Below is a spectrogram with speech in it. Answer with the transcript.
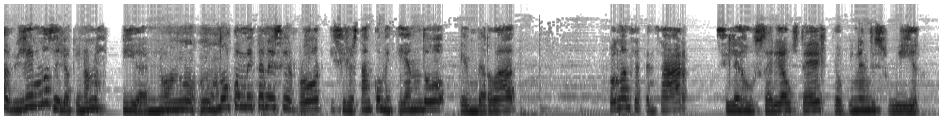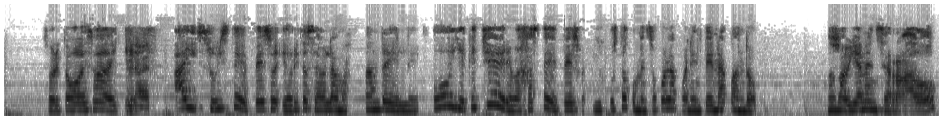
hablemos de lo que no nos pidan, no, no, no cometan ese error y si lo están cometiendo, en verdad, pónganse a pensar si les gustaría a ustedes que opinen de su vida. Sobre todo eso de que, Claro. ay, subiste de peso y ahorita se habla bastante de, oye, qué chévere, bajaste de peso. Y justo comenzó con la cuarentena cuando nos habían encerrado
